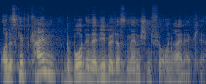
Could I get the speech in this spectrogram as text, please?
Und es gibt kein Gebot in der Bibel, das Menschen für unrein erklärt.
